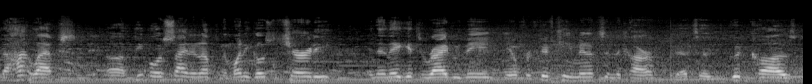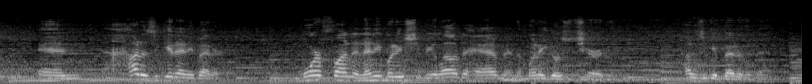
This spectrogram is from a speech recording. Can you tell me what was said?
the hot laps. Uh, people are signing up, and the money goes to charity, and then they get to ride with me, you know, for 15 minutes in the car. That's a good cause, and how does it get any better? More fun than anybody should be allowed to have, and the money goes to charity. How does it get better than that?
